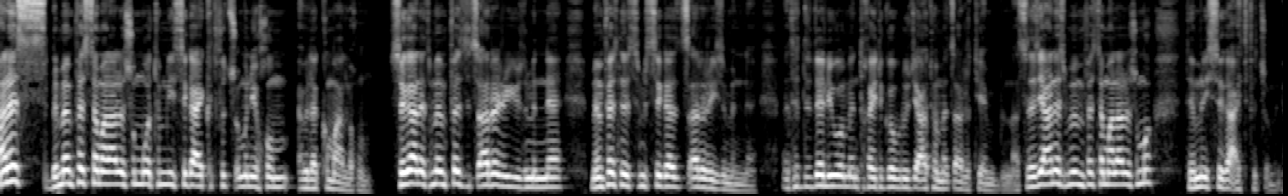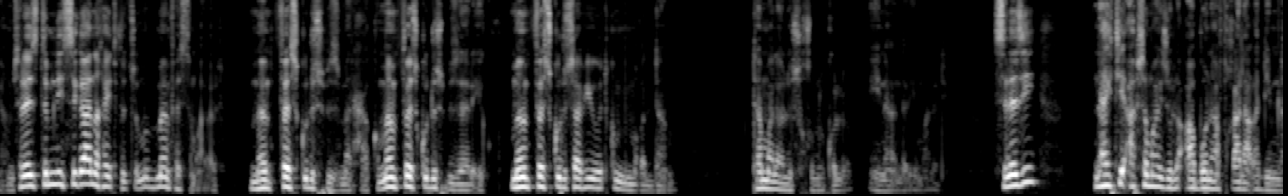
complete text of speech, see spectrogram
ኣነስ ብመንፈስ ተመላለሱ እሞ ትምኒት ስጋ ኣይክትፍጽሙን ኢኹም እብለኩም ኣለኹ። ስጋ ነቲ መንፈስ ዝጻረር እዩ ዝምነ፣ መንፈስ ነቲ ምስ ስጋ ዝጻረር እዩ ዝምነ። እቲ እትደልይዎ ምእንቲ ከይትገብሩ እዚኣቶም መጻርርቲ እዮም ይብሉና። ስለዚ ኣነስ ብመንፈስ ተመላለሱ እሞ ትምኒት ስጋ ኣይትፍጽሙን ኢኹም። ስለዚ ትምኒት ስጋ ንኸይትፍጽሙ ብመንፈስ ተመላለሱ። መንፈስ ቅዱስ ብዝመርሓኩም፣ መንፈስ ቅዱስ ብዘርእኩ፣ መንፈስ ቅዱስ ኣብ ህይወትኩም ብምቕዳም ተመላለሱ ክብል ከሎ ኢና ንርኢ ማለት እዩ። ስለዚ ናይቲ ኣብ ሰማይ ዘሎ ኣቦና ፍቓድ ኣቐዲምና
